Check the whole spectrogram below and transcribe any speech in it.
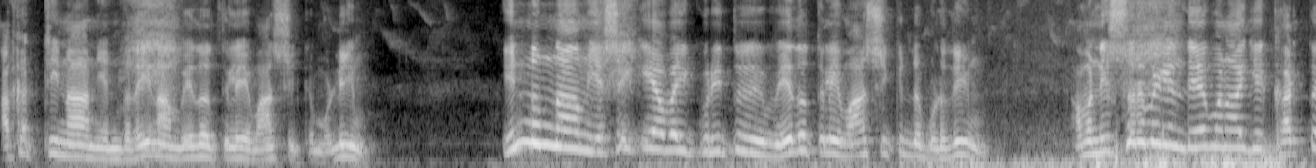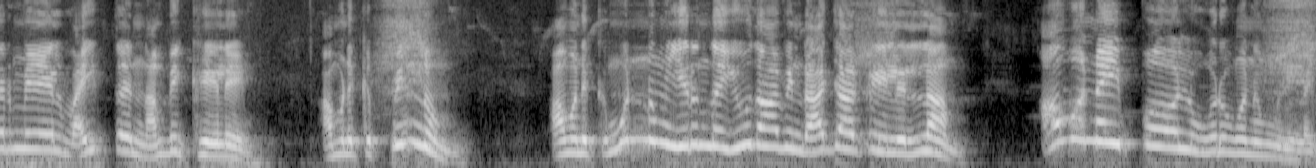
அகற்றினான் என்பதை நாம் வேதத்திலே வாசிக்க முடியும். இன்னும் நாம் எசைக்கியாவை குறித்து வேதத்திலே வாசிக்கின்ற பொழுது அவன் இஸ்ரவேலின் தேவனாகிய கர்த்தர் மேல் வைத்த நம்பிக்கையிலே அவனுக்கு பின்னும் அவனுக்கு முன்னும் இருந்த யூதாவின் ராஜாக்களில் எல்லாம் அவனை போல் ஒருவனும் இல்லை.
